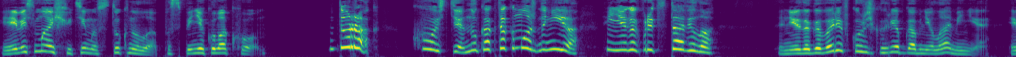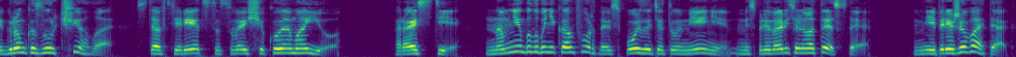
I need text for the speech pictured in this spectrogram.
и весьма ощутимо стукнула по спине кулаком. «Дурак! Костя, ну как так можно, не я? Меня как представила!» Не договорив, кошечка крепко обняла меня и громко заурчала, став тереться своей щекой о мою. «Прости, но мне было бы некомфортно использовать это умение без предварительного теста. Не переживай так,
